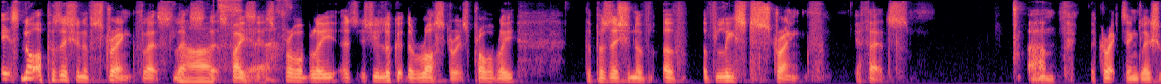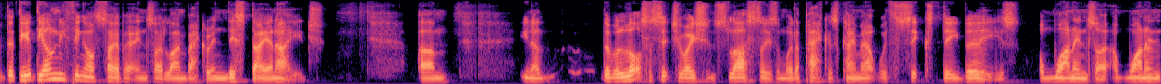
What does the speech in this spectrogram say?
it's not a position of strength. Let's let's No, let's face it. It's probably as, as you look at the roster, it's probably the position of of, of least strength, if that's um, the correct English. The, the the only thing I'll say about inside linebacker in this day and age, um, you know, there were lots of situations last season where the Packers came out with six DBs and one inside, one in,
